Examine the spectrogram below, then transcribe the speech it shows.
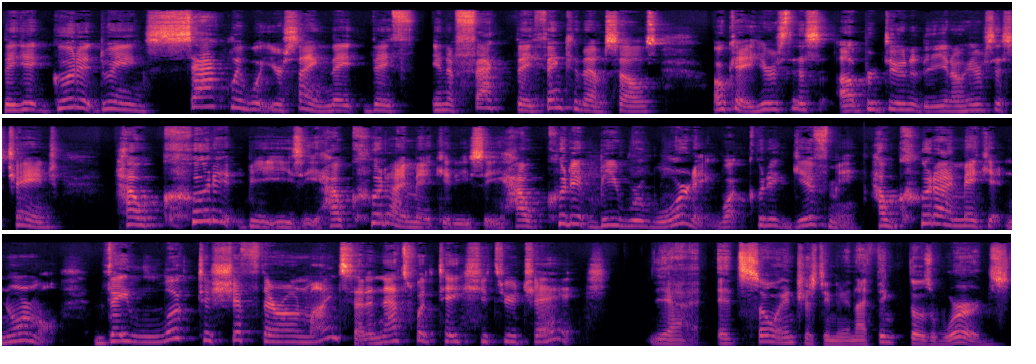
They get good at doing exactly what you're saying. They they in effect they think to themselves okay here's this opportunity you know here's this change how could it be easy? How could I make it easy? How could it be rewarding? What could it give me? How could I make it normal? They look to shift their own mindset, and that's what takes you through change. Yeah, it's so interesting. And I think those words,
